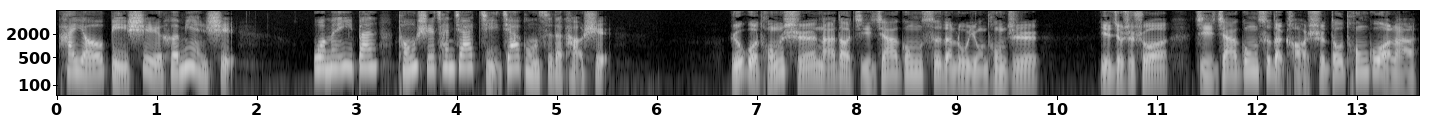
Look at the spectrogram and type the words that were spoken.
还有笔试和面试。我们一般同时参加几家公司的考试。如果同时拿到几家公司的录用通知，也就是说几家公司的考试都通过了，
